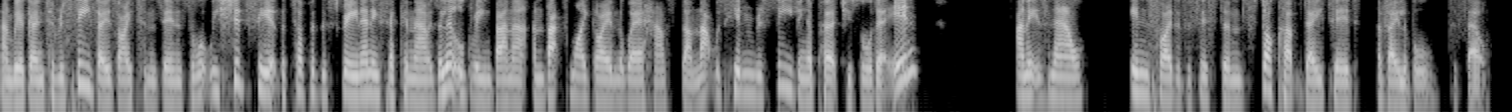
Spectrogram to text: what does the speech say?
And we are going to receive those items in. So what we should see at the top of the screen any second now is a little green banner, and that's my guy in the warehouse done. That was him receiving a purchase order in and it is now inside of the system, stock updated, available to sell.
